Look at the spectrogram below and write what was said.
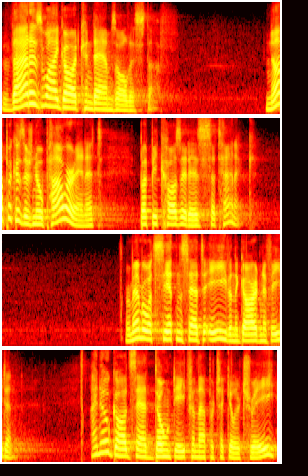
That is why God condemns all this stuff. Not because there's no power in it, but because it is satanic. Remember what Satan said to Eve in the Garden of Eden. I know God said, don't eat from that particular tree,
